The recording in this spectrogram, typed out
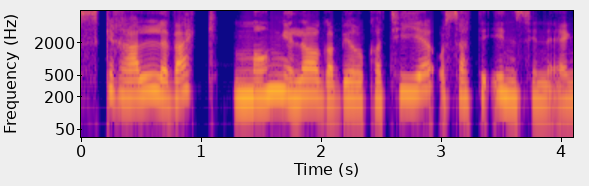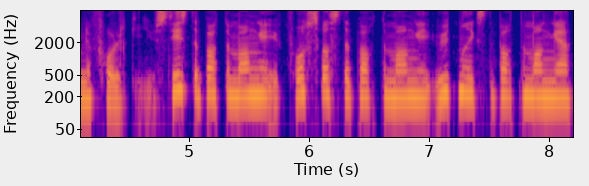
skrelle vekk mange lag av byråkratiet og sette inn sine egne folk i Justisdepartementet, i Forsvarsdepartementet, i Utenriksdepartementet,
